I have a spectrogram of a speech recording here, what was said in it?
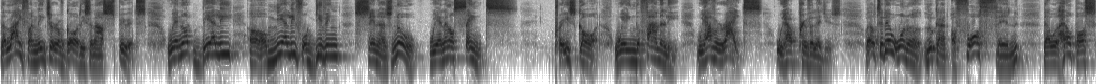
The life and nature of God is in our spirits. We're not barely uh, or merely forgiving sinners. No, we are now saints. Praise God. We're in the family. We have rights we have privileges. Well, today we want to look at a fourth thing that will help us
